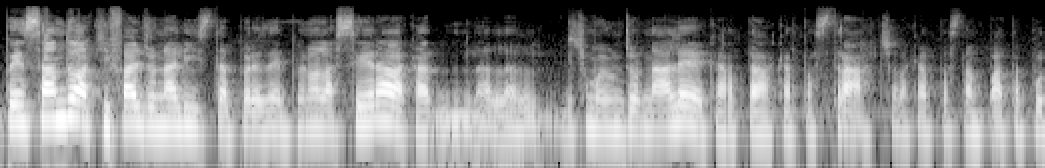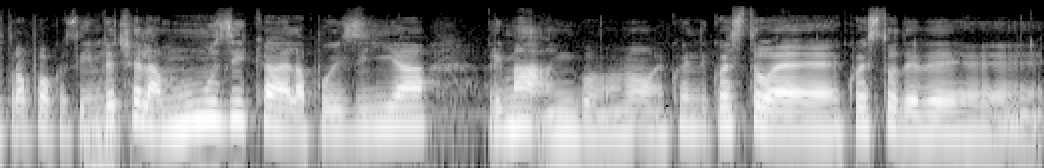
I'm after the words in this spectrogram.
pensando a chi fa il giornalista, per esempio, no? la sera la, la, diciamo, è un giornale carta, carta, straccia, la carta stampata purtroppo così, mm. invece la musica e la poesia rimangono, no? e quindi questo, è, questo deve,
